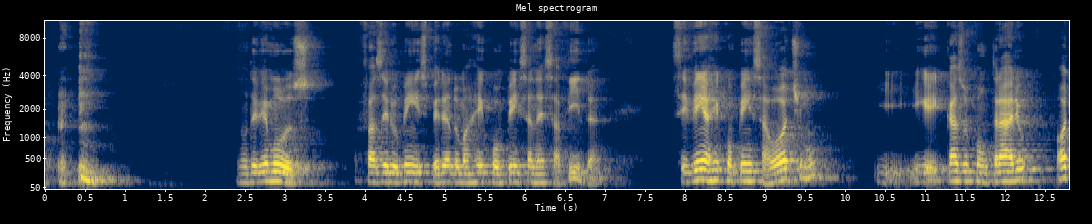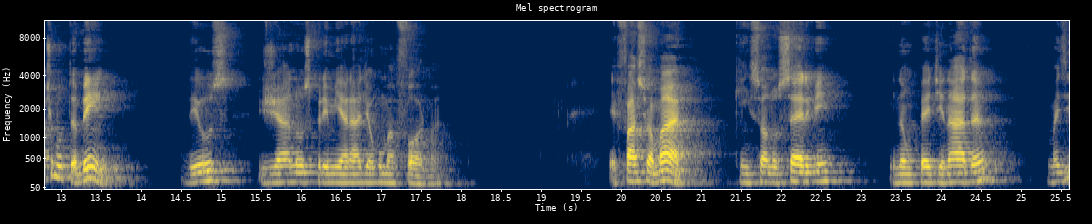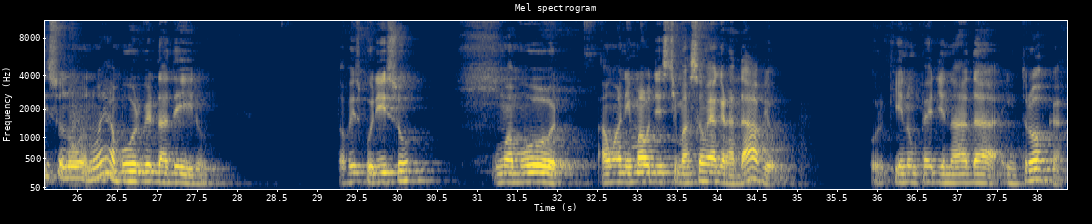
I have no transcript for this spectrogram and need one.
Não devemos fazer o bem esperando uma recompensa nessa vida. Se vem a recompensa, ótimo, e, e caso contrário, ótimo também. Deus já nos premiará de alguma forma. É fácil amar quem só nos serve e não pede nada mas isso não, não é amor verdadeiro. Talvez por isso um amor a um animal de estimação é agradável, porque não pede nada em troca.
